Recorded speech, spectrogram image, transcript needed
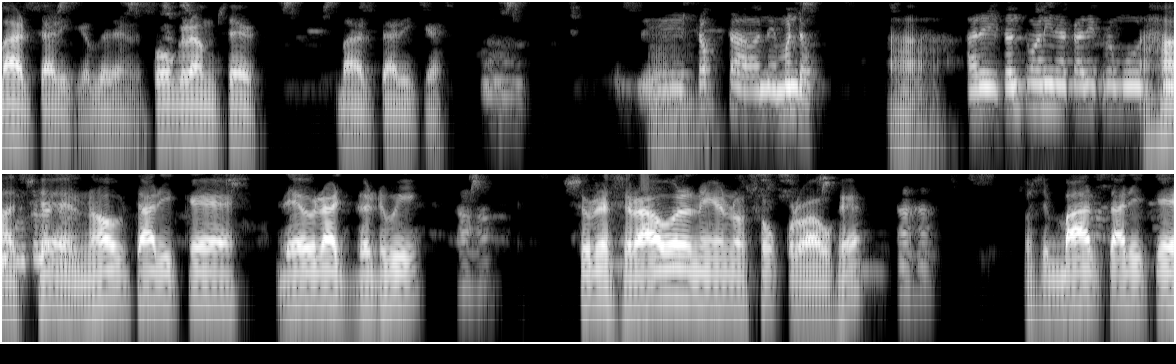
બાર તારીખે બધા પ્રોગ્રામ છે બાર તારીખે. સપ્તાહ અને મંડપ. હા. અરે સંતવાણીના કાર્યક્રમો હા છે. નવ તારીખે દેવરાજ ગઢવી સુરેશ રાવલ ને એનો છોકરો આવશે. પછી બાર તારીખે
